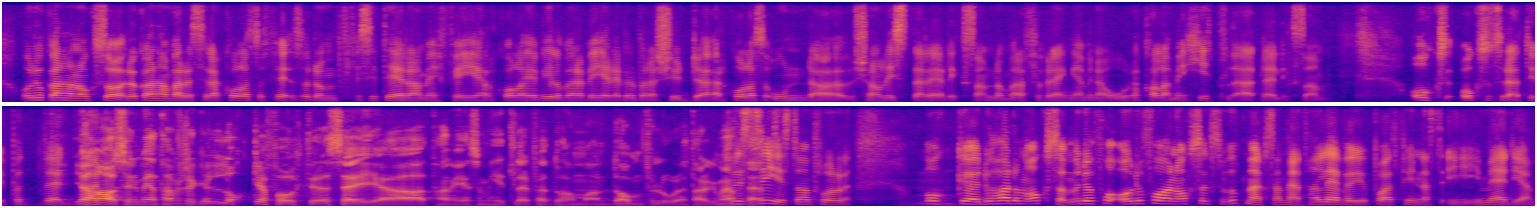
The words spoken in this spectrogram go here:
och då kan han också, då kan han vara sådär, kolla så, så de citerar mig fel, kolla jag vill bara väl, jag vill bara skydda er, kolla så onda journalister är liksom, de bara förvränger mina ord och kallar mig Hitler. Det liksom. Och också sådär typ att... det- Jaha, så du menar att han försöker locka folk till att säga att han är som Hitler för att då har man de förlorat argumentet? Precis, de får, och eh, då har de också, men då får, och då får han också liksom uppmärksamhet, han lever ju på att finnas i, i media.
